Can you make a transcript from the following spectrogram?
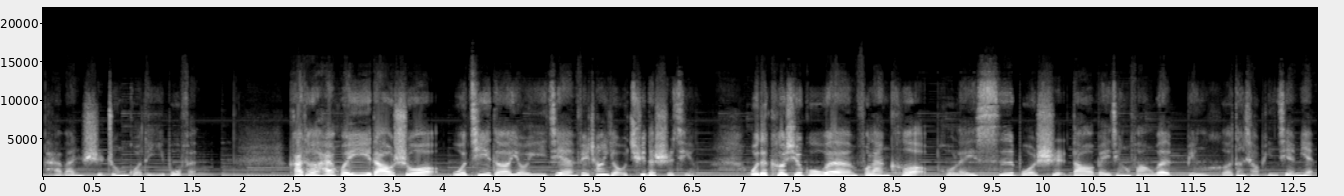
台湾是中国的一部分。卡特还回忆到说：“我记得有一件非常有趣的事情，我的科学顾问弗兰克·普雷斯博士到北京访问，并和邓小平见面。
